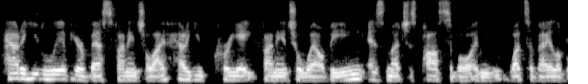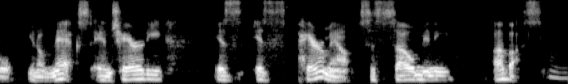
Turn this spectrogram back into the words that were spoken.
how do you live your best financial life how do you create financial well-being as much as possible and what's available you know next and charity is is paramount to so many of us hmm.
